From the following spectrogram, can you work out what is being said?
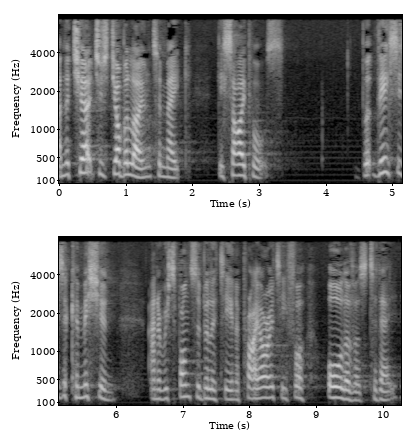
and the church's job alone to make disciples. But this is a commission and a responsibility and a priority for all of us today.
